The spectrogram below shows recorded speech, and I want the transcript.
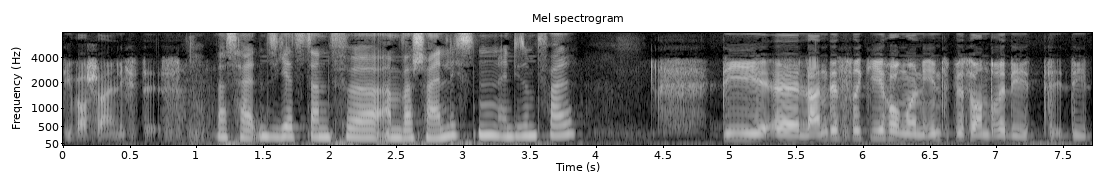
die wahrscheinlichste ist. Was halten Sie jetzt dann für am wahrscheinlichsten in diesem Fall? Die äh, Landesregierung und insbesondere die, die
